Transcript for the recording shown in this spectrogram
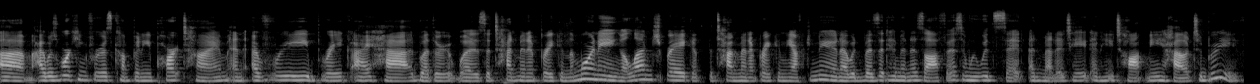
um, I was working for his company part time, and every break I had, whether it was a 10 minute break in the morning, a lunch break, at the 10 minute break in the afternoon, I would visit him in his office and we would sit and meditate, and he taught me how to breathe.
